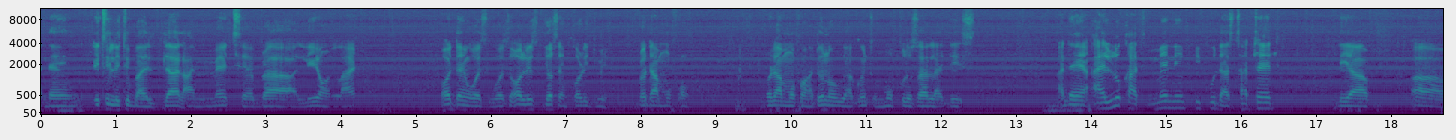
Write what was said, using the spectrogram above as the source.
and then little little by that I met uh, Brother Ali online. All then was was always just encourage me, brother move on, brother move on. I don't know we are going to move closer like this. And then I look at many people that started they have uh,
